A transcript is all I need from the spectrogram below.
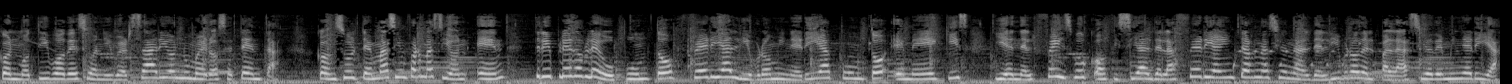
con motivo de su aniversario número 70. Consulte más información en www.ferialibrominería.mx y en el Facebook oficial de la Feria Internacional del Libro del Palacio de Minería.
